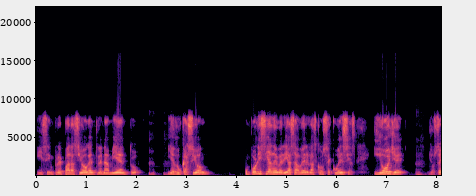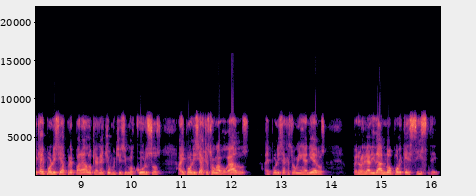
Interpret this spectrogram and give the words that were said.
y sin preparación, entrenamiento y educación. Un policía debería saber las consecuencias. Y oye, yo sé que hay policías preparados que han hecho muchísimos cursos, hay policías que son abogados, hay policías que son ingenieros, pero en realidad no porque existe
